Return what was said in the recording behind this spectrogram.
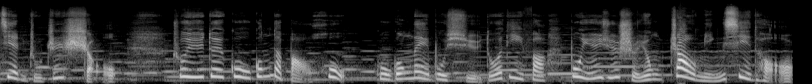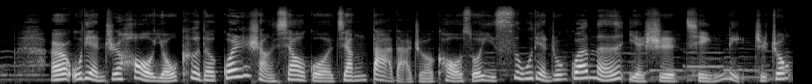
建筑之首。出于对故宫的保护，故宫内部许多地方不允许使用照明系统，而五点之后游客的观赏效果将大打折扣，所以四五点钟关门也是情理之中。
